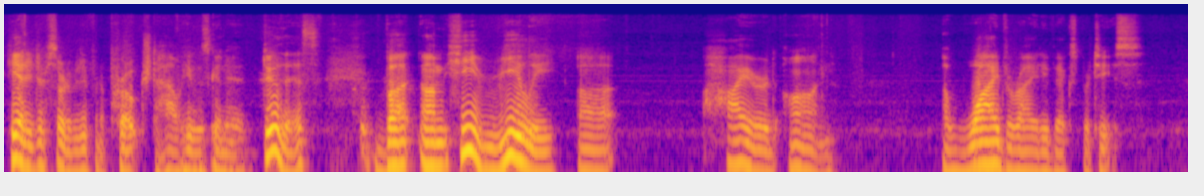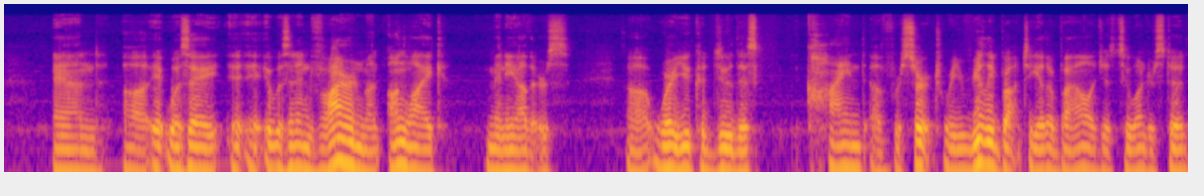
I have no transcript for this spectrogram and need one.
he had a sort of a different approach to how he was going to do this. But um, he really uh, hired on a wide variety of expertise. And uh, it, was a, it, it, was an environment unlike many others uh, where you could do this kind of research, where you really brought together biologists who understood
